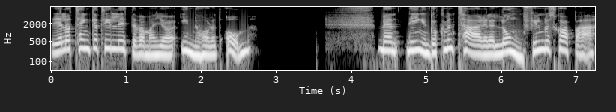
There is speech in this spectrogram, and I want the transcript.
Det gäller att tänka till lite vad man gör innehållet om. Men det är ingen dokumentär eller långfilm du skapar här.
